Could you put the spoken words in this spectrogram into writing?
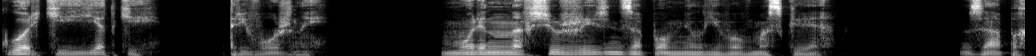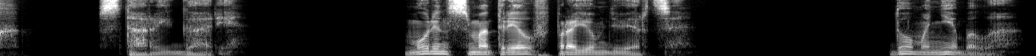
Горький, едкий, тревожный. Мурин на всю жизнь запомнил его в Москве. Запах старой гари. Мурин смотрел в проем дверцы. Дома не было.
